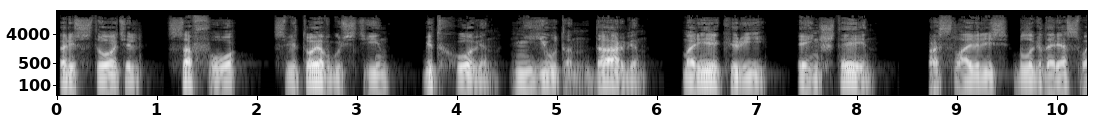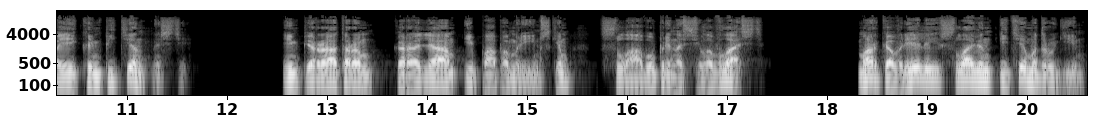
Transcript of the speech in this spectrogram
Аристотель, Сафо, святой Августин, Бетховен, Ньютон, Дарвин, Мария Кюри, Эйнштейн прославились благодаря своей компетентности. Императорам, королям и папам римским славу приносила власть. Марк Аврелий славен и тем и другим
